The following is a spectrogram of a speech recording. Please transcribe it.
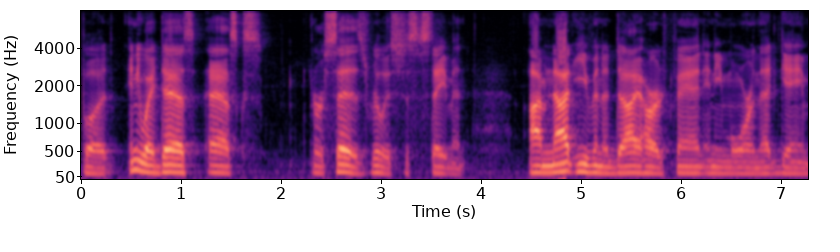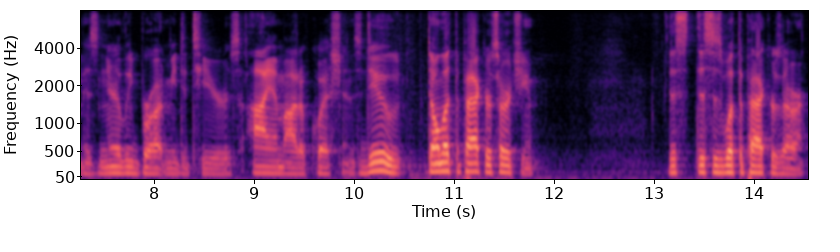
But anyway, Daz asks, or says, really, it's just a statement. I'm not even a die-hard fan anymore, and that game has nearly brought me to tears. I am out of questions. Dude, don't let the Packers hurt you. This this is what the Packers are.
